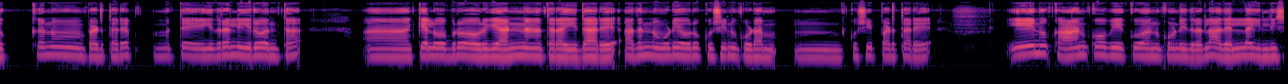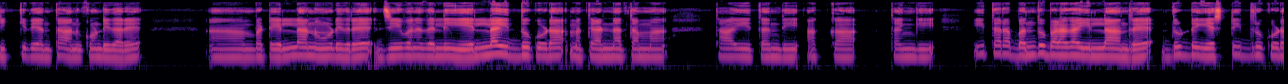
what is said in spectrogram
ದುಃಖನೂ ಪಡ್ತಾರೆ. ಮತ್ತು ಇದರಲ್ಲಿ ಇರುವಂಥ ಕೆಲವೊಬ್ಬರು ಅವರಿಗೆ ಅಣ್ಣನ ಥರ ಇದ್ದಾರೆ. ಅದನ್ನು ನೋಡಿ ಅವರು ಖುಷಿನೂ ಕೂಡ ಖುಷಿ ಪಡ್ತಾರೆ. ಏನು ಕಾಣ್ಕೋಬೇಕು ಅಂದ್ಕೊಂಡಿದ್ರಲ್ಲ ಅದೆಲ್ಲ ಇಲ್ಲಿ ಸಿಕ್ಕಿದೆ ಅಂತ ಅಂದ್ಕೊಂಡಿದ್ದಾರೆ ಬಟ್ ಎಲ್ಲ ನೋಡಿದರೆ ಜೀವನದಲ್ಲಿ ಎಲ್ಲ ಇದ್ದು ಕೂಡ ಮತ್ತು ಅಣ್ಣ, ತಮ್ಮ, ತಾಯಿ, ತಂದೆ, ಅಕ್ಕ, ತಂಗಿ ಈ ಥರ ಬಂಧು ಬಳಗ ಇಲ್ಲ ಅಂದರೆ ದುಡ್ಡು ಎಷ್ಟಿದ್ರೂ ಕೂಡ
